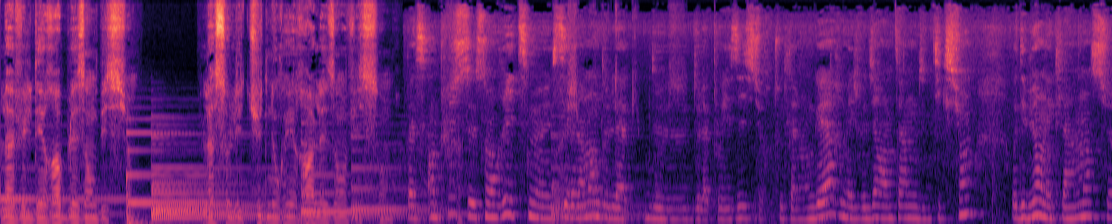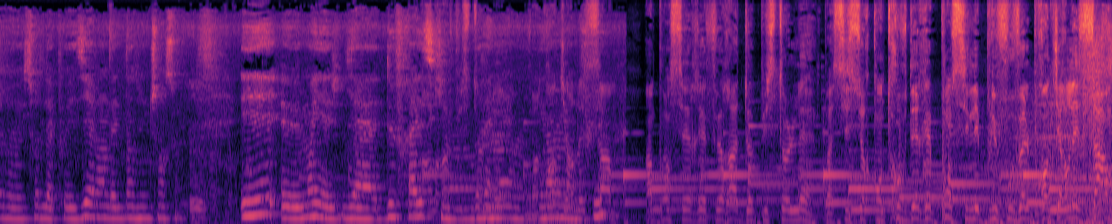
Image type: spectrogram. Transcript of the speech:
La ville dérobe les ambitions. La solitude nourrira les envies sombres. Parce en plus, son rythme, c'est vraiment de la, de, de, la poésie sur toute la longueur, mais je veux dire en termes de diction, au début, on est clairement sur, euh, sur de la poésie avant d'être dans une chanson. Mm. Et euh, moi, il y, y, a deux phrases qui m'ont vraiment euh, énormément plu. Un pensée référa deux pistolets. Pas si sûr qu'on trouve des réponses si les plus fous veulent brandir les armes.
